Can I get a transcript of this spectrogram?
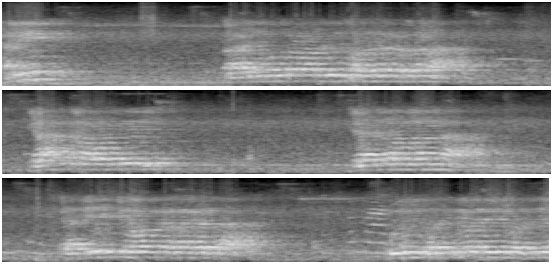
आणि साजरा करताना या गावातील ज्या ज्या मुलांना त्या सेवा करण्याकरता पोलीस भरतीमध्ये भरती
